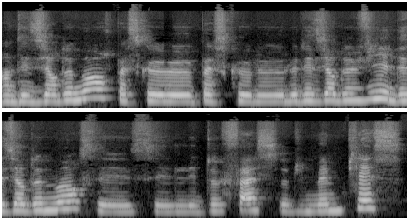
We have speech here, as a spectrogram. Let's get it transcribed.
un désir de mort, parce que, parce que le, désir de vie et le désir de mort, c'est les deux faces d'une même pièce.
